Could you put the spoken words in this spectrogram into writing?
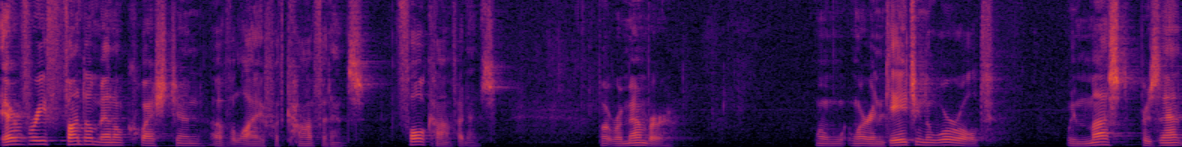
every fundamental question of life with confidence, full confidence. But remember, when we're engaging the world We must present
